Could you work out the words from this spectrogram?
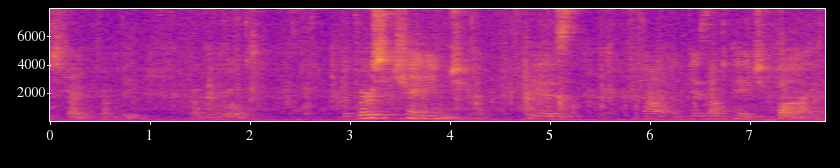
strike from the, from the rules. The first change is not, is on page five.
